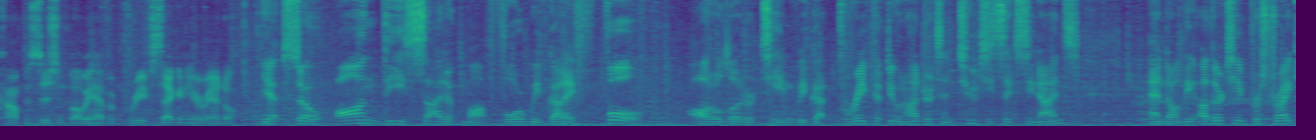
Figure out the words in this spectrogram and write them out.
compositions while we have a brief second here, Randall. Yep, so on the side of MOP 4, we've got a full autoloader team. We've got three 5100s and two T69s. And on the other team for Strike,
